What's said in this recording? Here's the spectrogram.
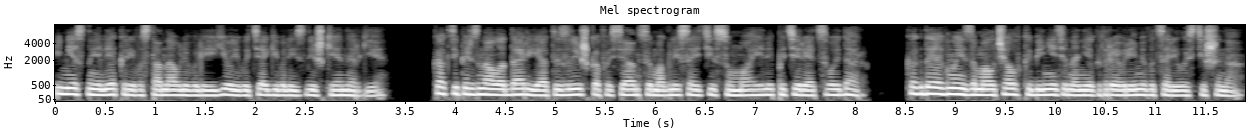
И местные лекари восстанавливали ее и вытягивали излишки энергии. Как теперь знала Дарья, от излишков осеанцы могли сойти с ума или потерять свой дар. Когда Эвмей замолчал, в кабинете на некоторое время воцарилась тишина.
